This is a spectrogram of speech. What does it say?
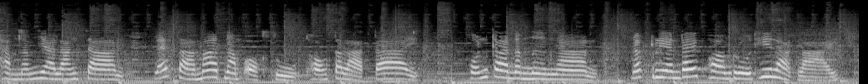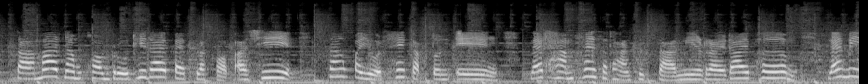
ทำน้ำยาล้างจาน และสามารถนำออกสู่ท้องตลาดได้ ผลการดำเนินงาน นักเรียนได้ความรู้ที่หลากหลาย สามารถนำความรู้ที่ได้ไปประกอบอาชีพ สร้างประโยชน์ให้กับตนเอง และทำให้สถานศึกษามีรายได้เพิ่ม และมี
